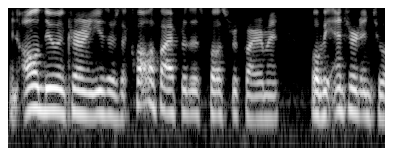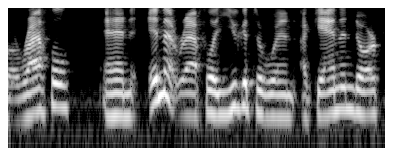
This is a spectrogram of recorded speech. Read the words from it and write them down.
And all new and current users that qualify for this post requirement will be entered into a raffle. And in that raffle, you get to win a Ganondorf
